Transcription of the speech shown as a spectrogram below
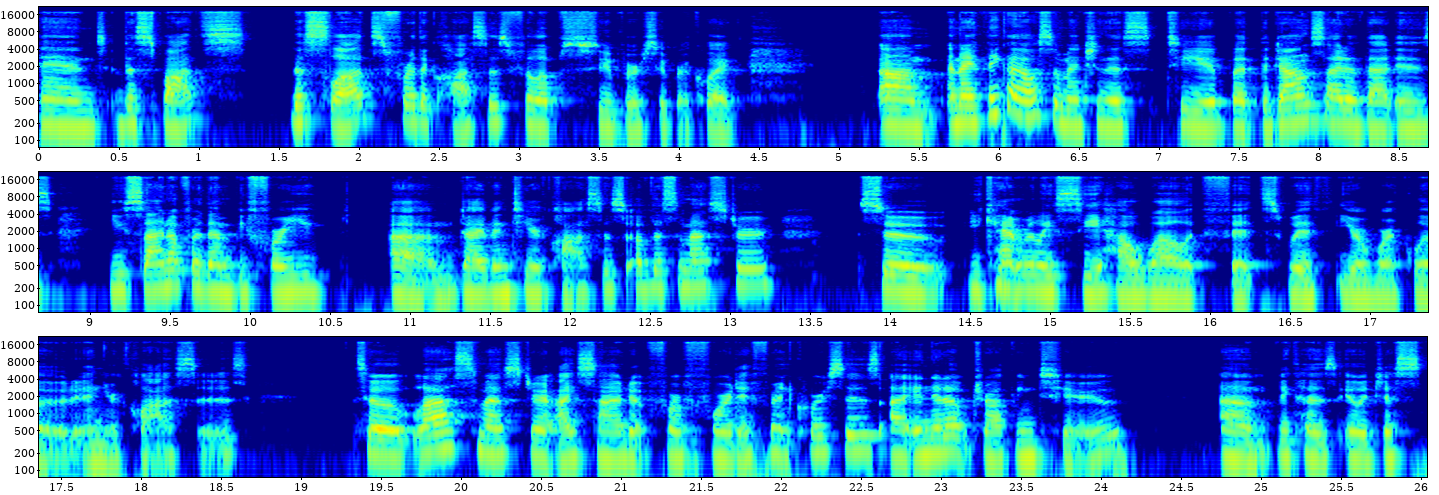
and the spots, the slots for the classes fill up super super quick. Um, and I think I also mentioned this to you, but the downside of that is you sign up for them before you um, dive into your classes of the semester. So you can't really see how well it fits with your workload and your classes. So last semester, I signed up for four different courses. I ended up dropping two um, because it would just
